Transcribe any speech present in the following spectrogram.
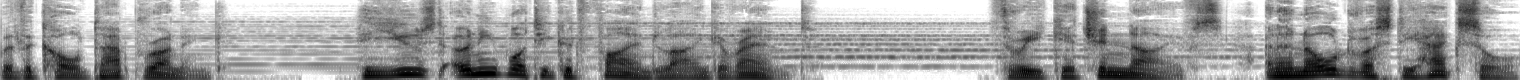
With the cold tap running, he used only what he could find lying around three kitchen knives and an old rusty hacksaw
